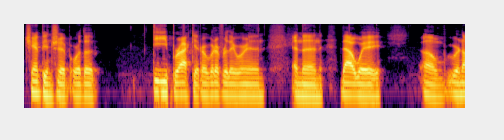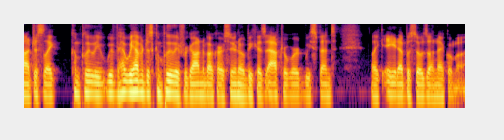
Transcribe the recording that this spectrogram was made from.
championship or the D bracket or whatever they were in, and then that way um, we're not just like completely we've we haven't just completely forgotten about Karasuno because afterward we spent like eight episodes on Nekoma.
